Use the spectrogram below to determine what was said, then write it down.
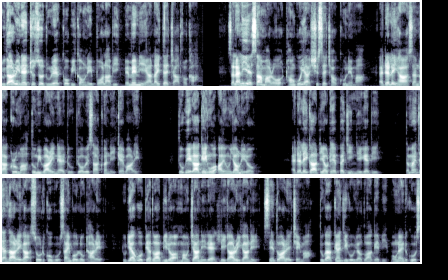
လူသားတွေနဲ့ချွတ်ဆွတ်တူတဲ့ကော်ပီကောင်တွေပေါ်လာပြီးမဲမဲမြင်ရလိုက်သက်ကြတော့ခါဇလန်လေးရဲ့အစမှာတော့1986ခုနှစ်မှာအဒလိတ်ဟာစန်တာခရုမှာသူမိဘတွေနဲ့အတူပျော်ဝေးစားထွက်နေခဲ့ပါတယ်။သူ့ဖေကဂိမ်းကိုအာယုံရောက်နေတော့အဒလိတ်ကတယောက်တည်းပက်ကြည့်နေခဲ့ပြီးတမန်ကျန်းစာတွေကအဆိုတစ်ခုကိုစိုင်းပုတ်လုပ်ထားတဲ့လူတယောက်ကိုပြတ်သွားပြီးတော့အမှောင်ကျနေတဲ့လှေကားတွေကနေဆင်းသွားတဲ့အချိန်မှာသူကကမ်းခြေကိုရောက်သွားခဲ့ပြီးမုံတိုင်းတစ်ခုအစ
